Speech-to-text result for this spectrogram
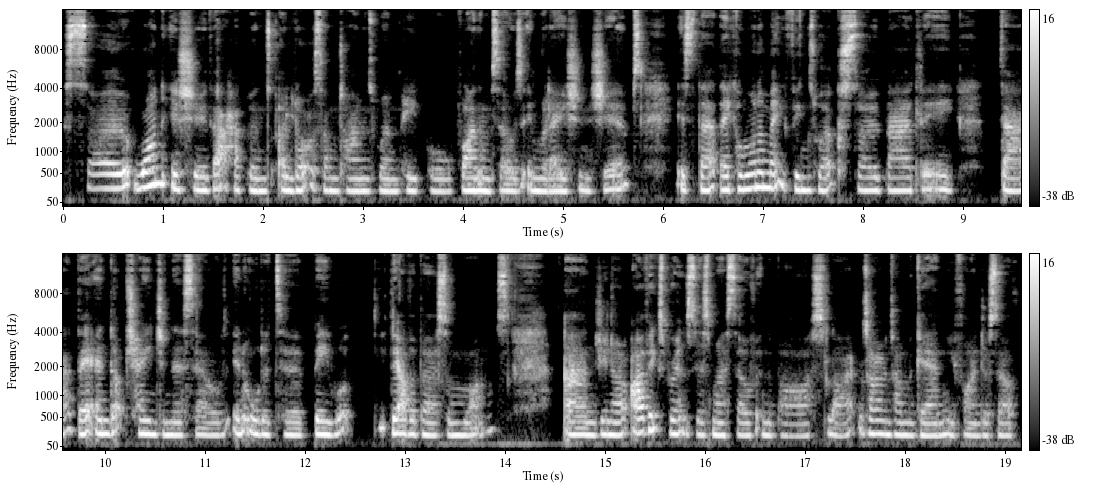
So, one issue that happens a lot sometimes when people find themselves in relationships is that they can want to make things work so badly that they end up changing themselves in order to be what the other person wants. And you know, I've experienced this myself in the past, like time and time again, you find yourself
